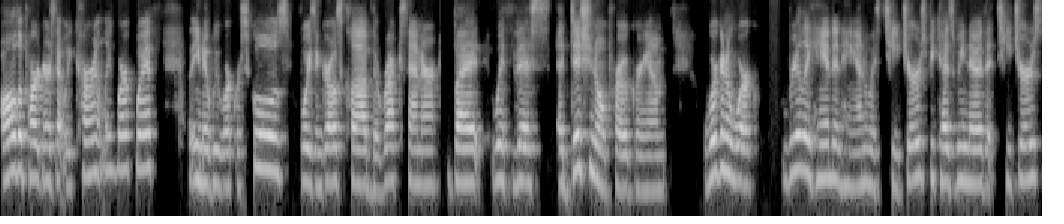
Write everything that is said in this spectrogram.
all the partners that we currently work with. You know, we work with schools, Boys and Girls Club, the Rec Center, but with this additional program, we're going to work really hand in hand with teachers because we know that teachers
